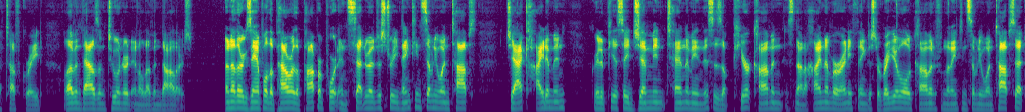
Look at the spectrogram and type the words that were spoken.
a tough grade. $11,211. Another example, the power of the Pop Report and Set Registry, 1971 Topps, Jack Heidemann, graded PSA Gem Mint 10. I mean, this is a pure common. It's not a high number or anything, just a regular old common from the 1971 Topps Set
